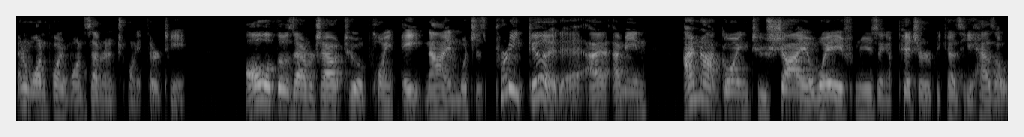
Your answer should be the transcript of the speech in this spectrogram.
and a 1.17 in 2013. All of those average out to a 0.89, which is pretty good. I, I mean, I'm not going to shy away from using a pitcher because he has a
